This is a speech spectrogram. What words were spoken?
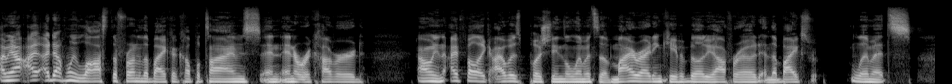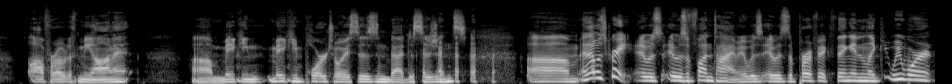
I mean, I, I definitely lost the front of the bike a couple times and and it recovered. I mean, I felt like I was pushing the limits of my riding capability off road and the bike's limits off road with me on it, um, making making poor choices and bad decisions. um, and that was great. It was it was a fun time. It was it was the perfect thing. And like we weren't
